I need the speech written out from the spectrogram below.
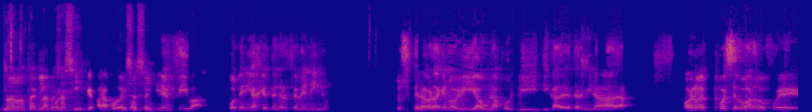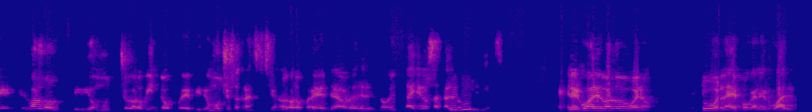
No, no, está claro, es así. Que para poder competir en FIBA, vos tenías que tener femenino. Entonces, la verdad que no había una política determinada. Bueno, después Eduardo fue, Eduardo vivió mucho, Eduardo Pinto fue, vivió mucho esa transición. Eduardo fue entrenador desde el 92 hasta el 2010. En el cual Eduardo, bueno, estuvo en la época en la cual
